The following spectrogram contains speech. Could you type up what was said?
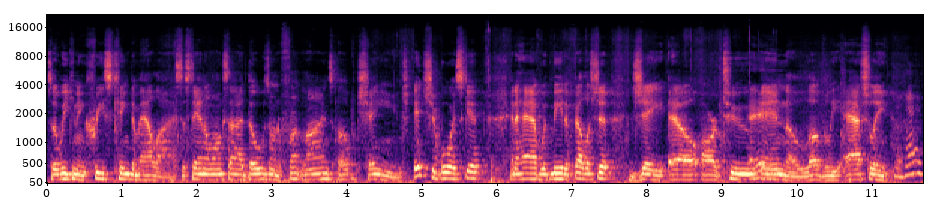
So we can increase kingdom allies to stand alongside those on the front lines of change. It's your boy Skip, and I have with me the fellowship JLR2 and the lovely Ashley. Hey, hey.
